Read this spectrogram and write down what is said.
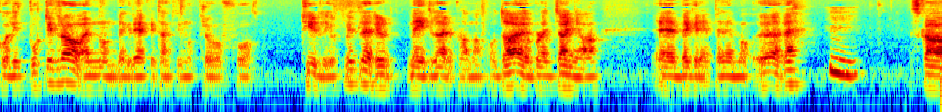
gå litt bort ifra, og noen begrep vi tenkte vi måtte prøve å få tydeliggjort litt mer i læreplaner. Og da er jo blant annet eh, begrepet det med å øve. Skal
